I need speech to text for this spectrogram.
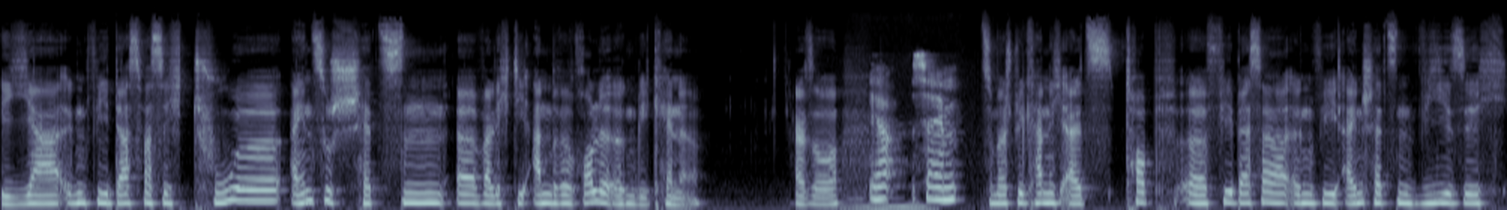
ja, irgendwie das, was ich tue, einzuschätzen, äh, weil ich die andere Rolle irgendwie kenne. Also ja, same. Zum Beispiel kann ich als Top äh, viel besser irgendwie einschätzen, wie sich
